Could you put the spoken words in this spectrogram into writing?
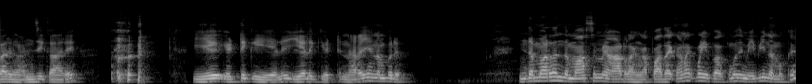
பாருங்கள் அஞ்சு காரு ஏ எட்டுக்கு ஏழு ஏழுக்கு எட்டு நிறைய நம்பரு இந்த மாதிரி தான் இந்த மாதமே ஆடுறாங்க. அப்போ அதை கணக்கு பண்ணி பார்க்கும்போது மேபி நமக்கு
